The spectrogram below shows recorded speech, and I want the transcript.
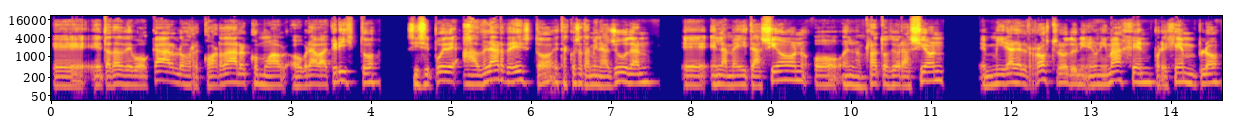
eh, tratar de evocarlos, recordar cómo obraba Cristo. Si se puede hablar de esto, estas cosas también ayudan en la meditación o en los ratos de oración, en mirar el rostro de en una imagen, por ejemplo,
